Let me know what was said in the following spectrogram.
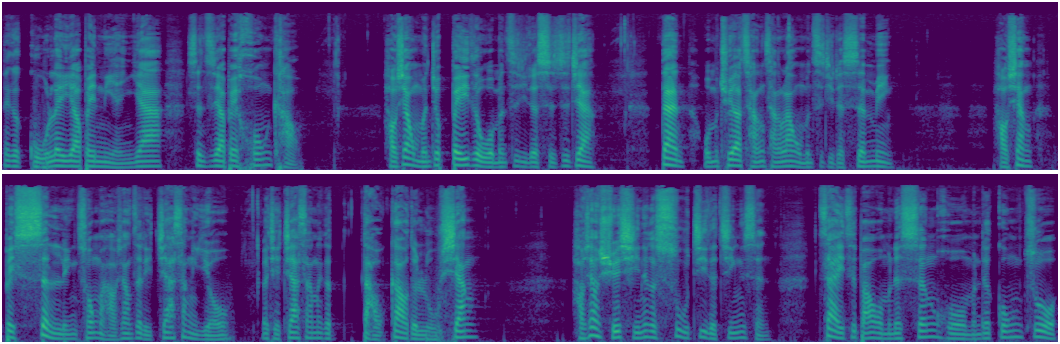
那个谷类要被碾压，甚至要被烘烤。好像我们就背着我们自己的十字架，但我们却要常常让我们自己的生命，好像被圣灵充满，好像这里加上油，而且加上那个祷告的乳香，好像学习那个速记的精神，再一次把我们的生活、我们的工作，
